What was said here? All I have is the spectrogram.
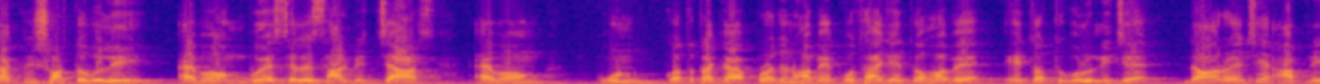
চাকরির শর্তাবলী এবং বুয়েসেলের সার্ভিস চার্জ এবং কোন কত টাকা প্রয়োজন হবে, কোথায় যেতে হবে, এই তথ্যগুলো নিচে দেওয়া রয়েছে, আপনি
